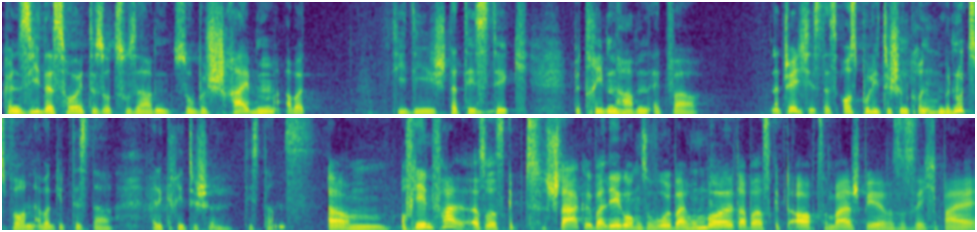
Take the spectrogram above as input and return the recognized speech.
können Sie das heute sozusagen so beschreiben, aber die die Statistik betrieben haben, etwa, natürlich ist das aus politischen Gründen mhm. benutzt worden, aber gibt es da eine kritische Distanz? Ähm, auf jeden Fall. Also es gibt starke Überlegungen sowohl bei Humboldt, aber es gibt auch zum Beispiel, was weiß ich, bei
